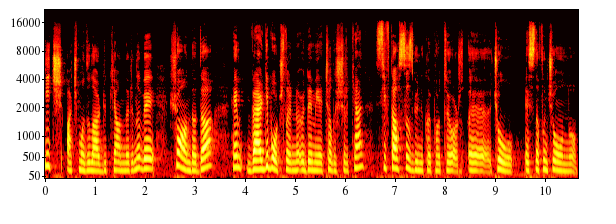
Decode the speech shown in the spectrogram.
hiç açmadılar dükkanlarını ve şu anda da hem vergi borçlarını ödemeye çalışırken siftahsız günü kapatıyor e, çoğu esnafın çoğunluğu.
